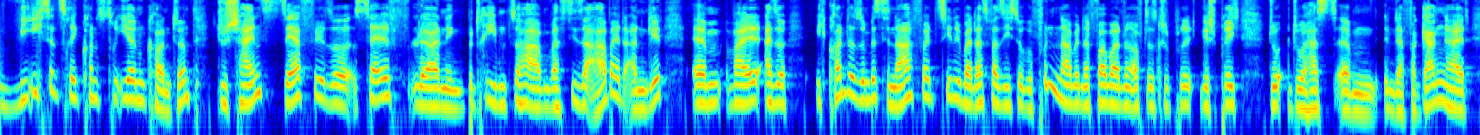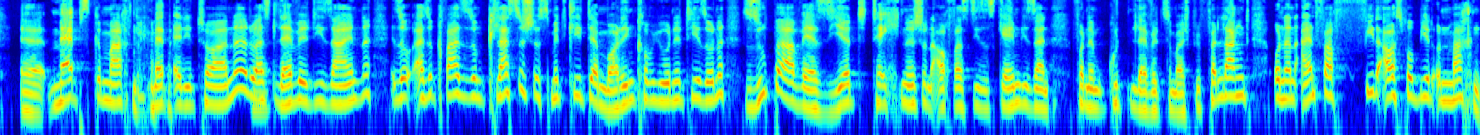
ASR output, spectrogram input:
wie ich es jetzt rekonstruieren konnte, du scheinst sehr viel so Self-Learning betrieben zu haben, was diese Arbeit angeht, ähm, weil, also ich konnte so ein bisschen nachvollziehen über das, was ich so gefunden habe in der Vorbereitung auf das Gespräch. Du, du hast ähm, in der Vergangenheit äh, Maps gemacht, Map-Editor, ne? Du hast Level designt, ne? So, also quasi so ein klassisches Mitglied der Modding-Community, so ne? Super versiert technisch und auch was dieses Game Design von einem guten Level zum Beispiel verlangt und dann einfach viel ausprobiert und machen.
